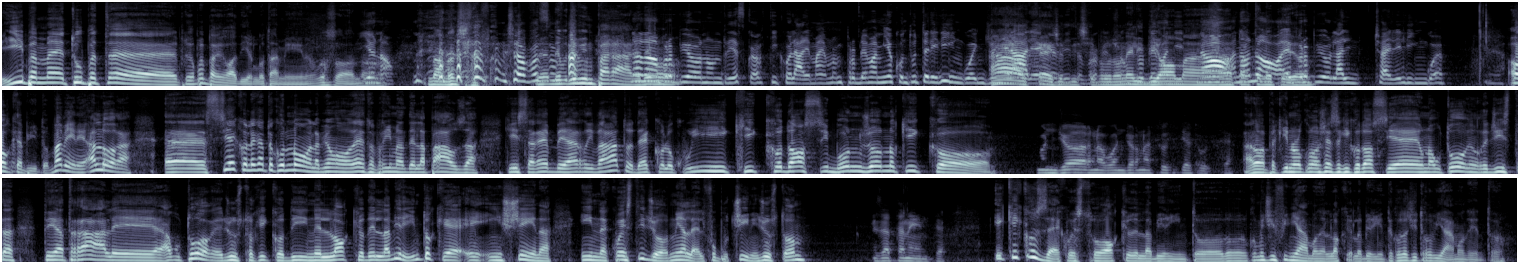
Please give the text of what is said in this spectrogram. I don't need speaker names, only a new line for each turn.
Io per me, tu per te. Prima o poi imparerò a dirlo, Tami, non lo so. No.
Io no.
No, non ce la,
non ce la posso
devo, devo imparare.
No,
devo...
no, proprio non riesco a articolare, ma è un problema mio con tutte le lingue in
Ah,
generale.
ok,
capito?
cioè dici,
Proprio
non è l'idioma
di- No, no, no, è proprio la, cioè, le lingue.
Ho capito, va bene. Allora, eh, si è collegato con noi, l'abbiamo detto prima della pausa, che sarebbe arrivato ed eccolo qui, Chicco Dossi. Buongiorno Chicco.
Buongiorno, buongiorno a tutti e a tutte.
Allora, per chi non lo conoscesse, Chicco Dossi è un autore, un regista teatrale, autore, giusto Chicco, di Nell'occhio del labirinto, che è in scena in questi giorni all'Elfo Puccini, giusto?
Esattamente.
E che cos'è questo occhio del labirinto? Come ci finiamo nell'occhio del labirinto? Cosa ci troviamo dentro?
